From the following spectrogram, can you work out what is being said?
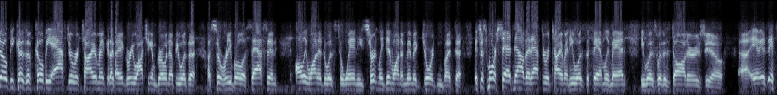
so because of Kobe after retirement. Because I agree, watching him growing up, he was a, a cerebral assassin. All he wanted was to win. He certainly did want to mimic Jordan, but uh, it's just more sad now that after retirement, he was the family man. He was with his daughters. You know, uh, it, it's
